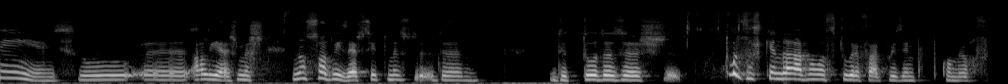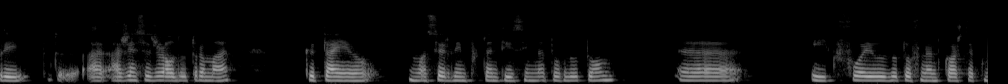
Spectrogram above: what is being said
Sim, isso. Uh, aliás, mas não só do Exército, mas de, de, todas as. Todos os que andavam a fotografar, por exemplo, como eu referi, a, Agência Geral do Ultramar, que tem um acervo importantíssimo na Torre do Tombo, uh, e que foi o Dr. Fernando Costa que,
